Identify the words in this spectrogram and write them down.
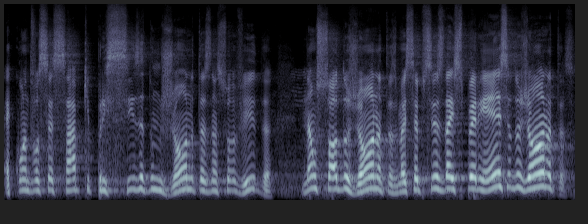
É quando você sabe que precisa de um Jonatas na sua vida. Não só do Jonatas, mas você precisa da experiência do Jonatas.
